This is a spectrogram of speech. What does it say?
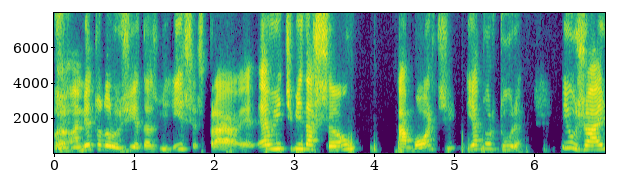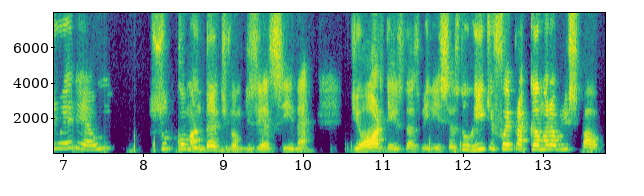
a metodologia das milícias pra, é, é a intimidação, a morte e a tortura. E o Jairo ele é um subcomandante, vamos dizer assim, né, de ordens das milícias do Rio, que foi para a Câmara Municipal.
